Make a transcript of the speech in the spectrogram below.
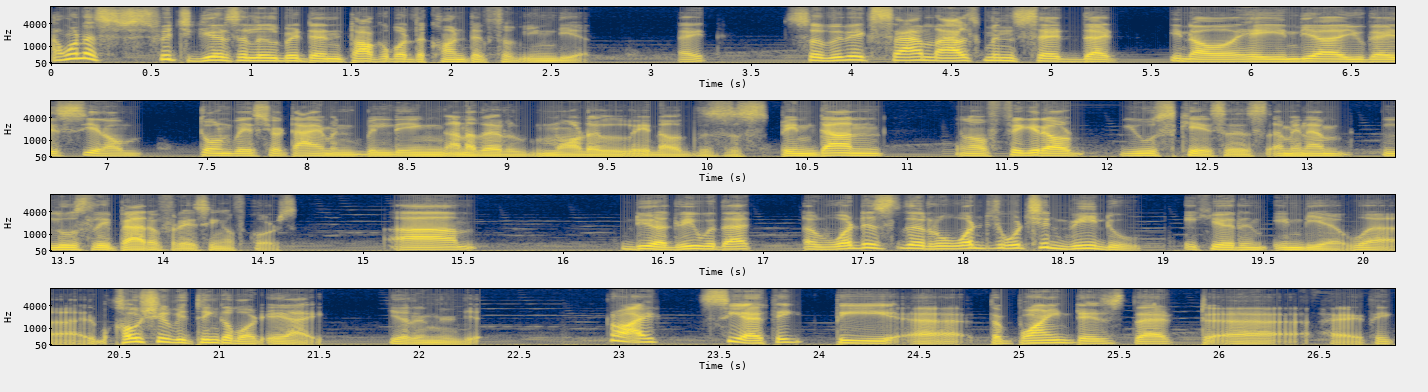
I want to switch gears a little bit and talk about the context of India, right? So Vivek, Sam Altman said that you know, hey India, you guys, you know, don't waste your time in building another model. You know, this has been done. You know, figure out use cases. I mean, I'm loosely paraphrasing, of course. Um, do you agree with that? Uh, what is the what? What should we do here in India? How should we think about AI here in India? No, I see. I think the uh, the point is that uh, I think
